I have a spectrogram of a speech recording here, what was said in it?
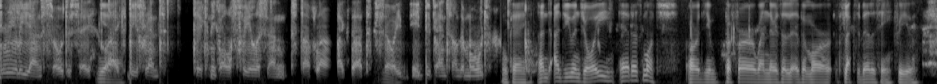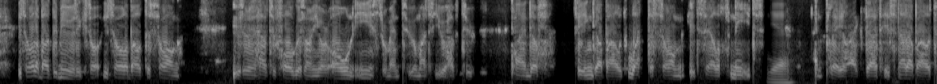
brilliance, so to say, Yeah. like different technical feels and stuff like, like that. So mm. it, it depends on the mood. Okay, and and do you enjoy it as much, or do you prefer when there's a little bit more flexibility for you? It's all about the music. All, it's all about the song. you shouldn't have to focus on your own instrument too much. You have to kind of think about what the song itself needs Yeah. And play like that. It's not about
